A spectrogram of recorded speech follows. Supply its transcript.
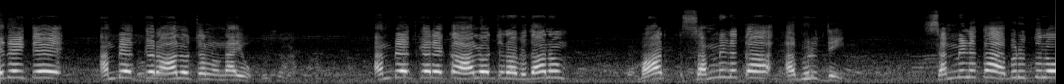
ఏదైతే అంబేద్కర్ ఆలోచనలు ఉన్నాయి. అంబేద్కర్ యొక్క ఆలోచన విధానం భారత్ సమ్మిళిత అభివృద్ధి. సమ్మిళిత అభివృద్ధిలో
